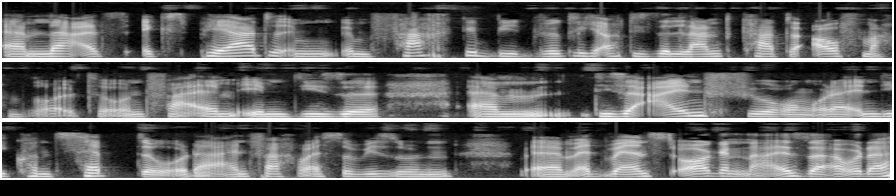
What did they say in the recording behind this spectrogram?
ähm, ne, als Experte im, im Fachgebiet wirklich auch diese Landkarte aufmachen sollte und vor allem eben diese, ähm, diese Einführung oder in die Konzepte oder einfach, weißt du, wie so ein ähm, Advanced Organizer oder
